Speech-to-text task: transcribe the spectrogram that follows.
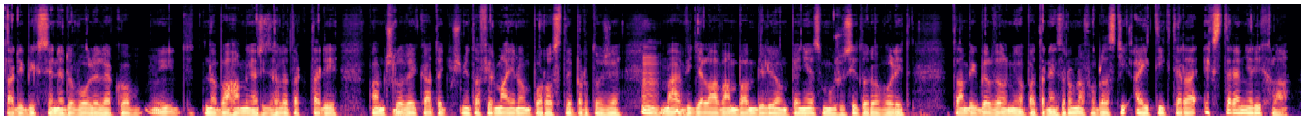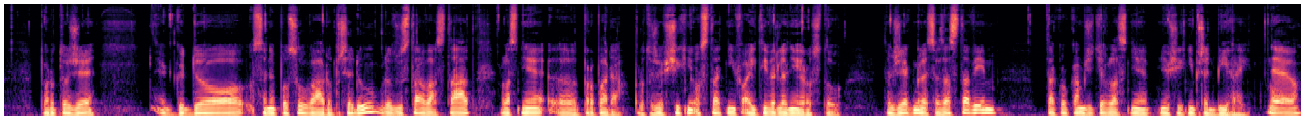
tady bych si nedovolil jako jít na Bahamy a říct, hele, tak tady mám člověka, teď už mě ta firma jenom poroste, protože hmm. má, vydělávám bambilion peněz, můžu si to dovolit. Tam bych byl velmi opatrný. Zrovna v oblasti IT, která je extrémně rychlá, protože kdo se neposouvá dopředu, kdo zůstává stát, vlastně e, propadá, protože všichni ostatní v IT vedle něj rostou. Takže jakmile se zastavím, tak okamžitě vlastně mě všichni předbíhají. Jo, jo.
